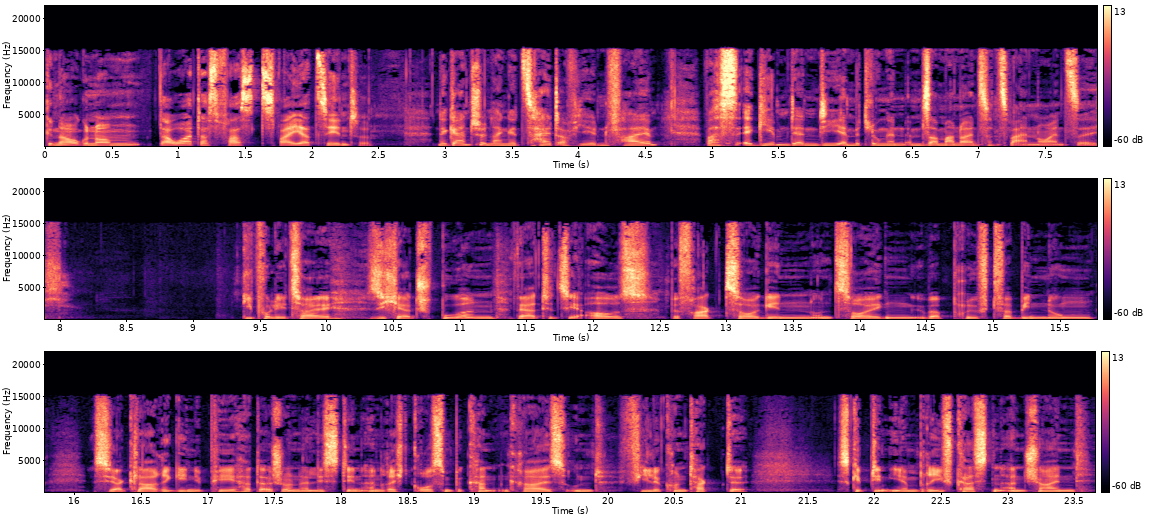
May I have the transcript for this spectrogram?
Genau genommen dauert das fast zwei Jahrzehnte. Eine ganz schön lange Zeit auf jeden Fall. Was ergeben denn die Ermittlungen im Sommer 1992? Die Polizei sichert Spuren, wertet sie aus, befragt Zeuginnen und Zeugen, überprüft Verbindungen. Ist ja klar, Regine P. hat als Journalistin einen recht großen Bekanntenkreis und viele Kontakte. Es gibt in ihrem Briefkasten anscheinend,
